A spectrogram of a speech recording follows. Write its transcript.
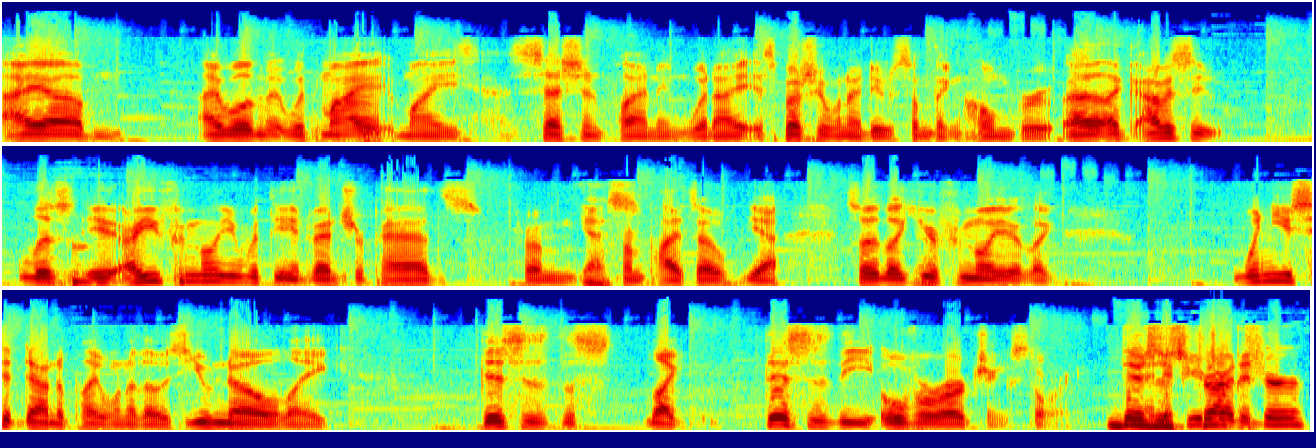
I, um, I will admit with my, my session planning when I, especially when I do something homebrew, uh, like obviously, listen, are you familiar with the adventure paths from Yes. from Paizo. Yeah. So like you're familiar like when you sit down to play one of those, you know like this is the like this is the overarching story. There's And a if you try to- structure,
